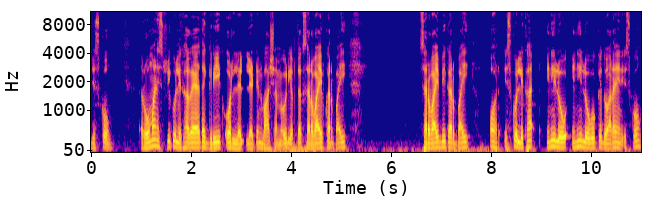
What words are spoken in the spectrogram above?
जिसको रोमन हिस्ट्री को लिखा गया था ग्रीक और लेटिन भाषा में और ये अब तक सर्वाइव कर पाई सर्वाइव भी कर पाई और इसको लिखा इन्हीं लोग इन्हीं लोगों के द्वारा इसको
